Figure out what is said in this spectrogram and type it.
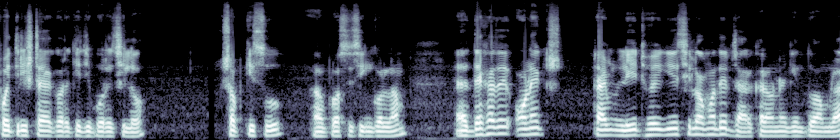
পঁয়ত্রিশ টাকা করে কেজি পড়েছিল। সব কিছু প্রসেসিং করলাম। দেখা যায় অনেক টাইম লেট হয়ে গিয়েছিল আমাদের, যার কারণে কিন্তু আমরা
